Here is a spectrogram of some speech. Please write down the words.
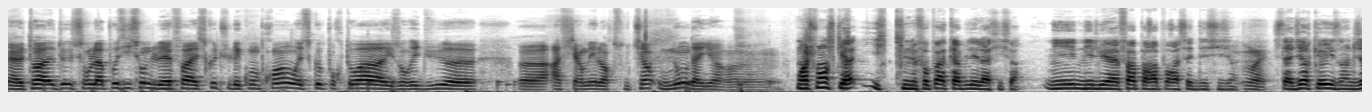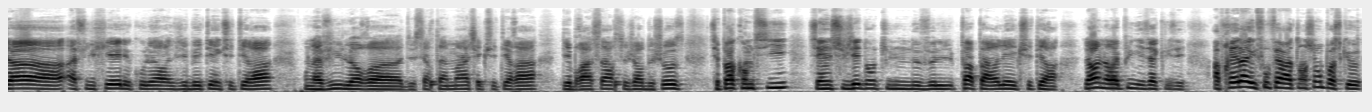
Euh, toi, de- sur la position de l'UEFA, est-ce que tu les comprends ou est-ce que pour toi, ils auraient dû euh, euh, affirmer leur soutien ou non d'ailleurs Moi, je pense qu'il a- ne faut pas accabler la FIFA, ni, ni l'UEFA par rapport à cette décision. Ouais. C'est-à-dire qu'ils ont déjà affiché les couleurs LGBT, etc. On l'a vu lors de certains matchs, etc. Des brassards, ce genre de choses. C'est pas comme si c'est un sujet dont ils ne veulent pas parler, etc. Là, on aurait pu les accuser. Après, là, il faut faire attention parce que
